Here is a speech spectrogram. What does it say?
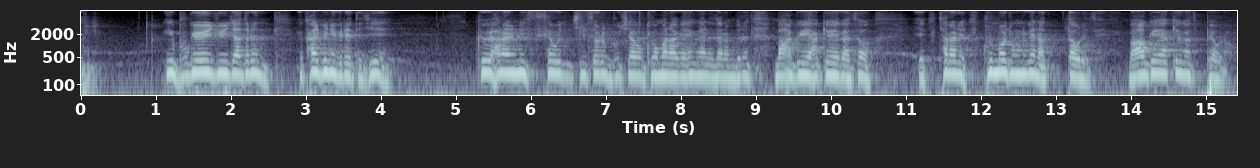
이 무교회주의자들은 칼빈이 그랬듯이 그 하나님이 세워진 질서를 무시하고 교만하게 행하는 사람들은 마귀의 학교에 가서 차라리 굶어 죽는 게 낫다 그랬어요. 마귀의 학교에 가서 배우라고.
